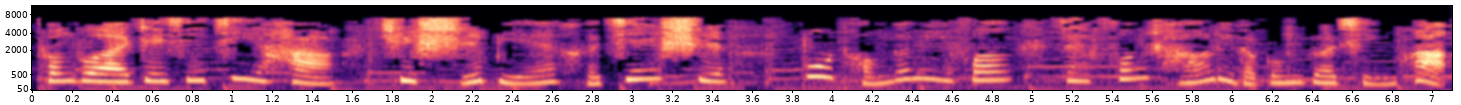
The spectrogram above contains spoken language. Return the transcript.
通过这些记号去识别和监视。不同的蜜蜂在蜂巢里的工作情况，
